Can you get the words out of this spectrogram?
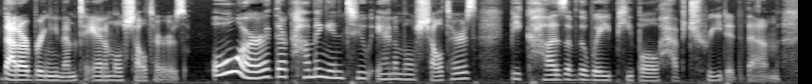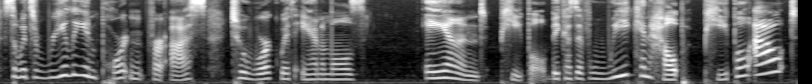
that are bringing them to animal shelters. Or they're coming into animal shelters because of the way people have treated them. So it's really important for us to work with animals and people because if we can help people out,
